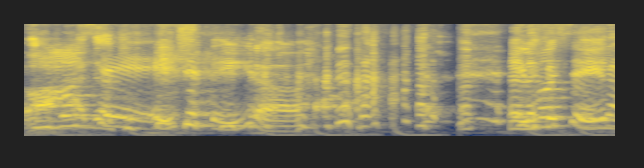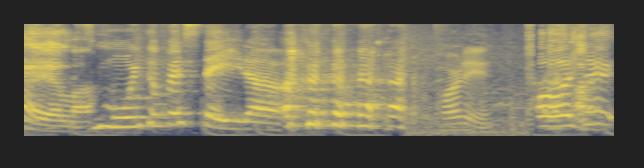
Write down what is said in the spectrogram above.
E Olha, você? que festeira! ela é festeira, ela. Muito festeira. Party. Hoje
